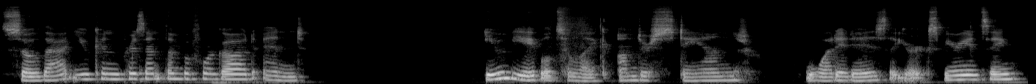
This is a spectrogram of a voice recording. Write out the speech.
so that you can present them before God and even be able to like understand what it is that you're experiencing,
